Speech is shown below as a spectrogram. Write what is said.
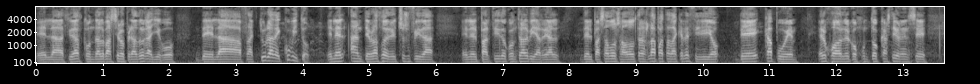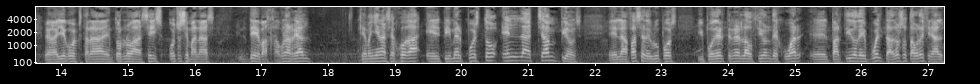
en la ciudad condal va a ser operado el gallego de la fractura de cúbito en el antebrazo derecho sufrida en el partido contra el Villarreal del pasado sábado tras la patada que recibió de Capué el jugador del conjunto castellonense. El gallego estará en torno a seis, ocho semanas de baja. Una Real que mañana se juega el primer puesto en la Champions, en la fase de grupos y poder tener la opción de jugar el partido de vuelta a los octavos de final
